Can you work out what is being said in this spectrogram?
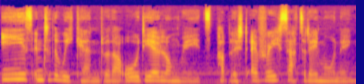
Ease into the weekend with our audio long reads published every Saturday morning.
